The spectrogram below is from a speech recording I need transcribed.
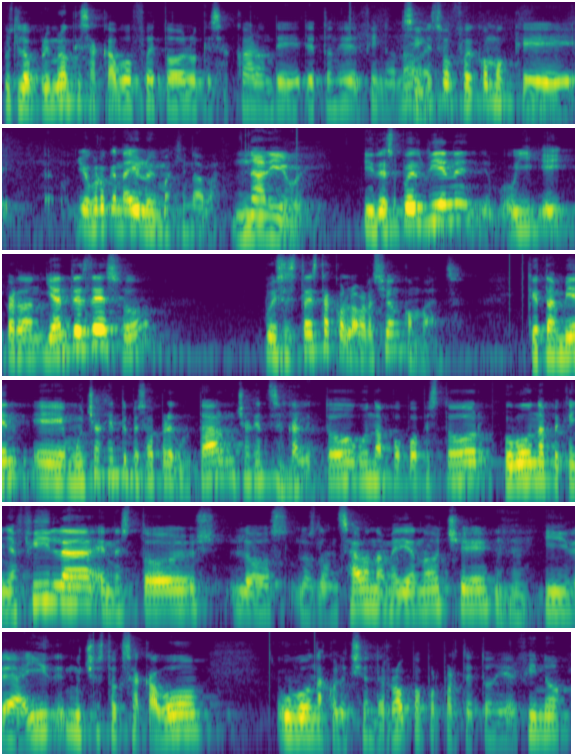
pues lo primero que se acabó fue todo lo que sacaron de, de Tony Delfino, ¿no? Sí. Eso fue como que yo creo que nadie lo imaginaba. Nadie, güey. Y después viene, y- y- perdón, y antes de eso, pues está esta colaboración con Vans. Que también eh, mucha gente empezó a preguntar, mucha gente se calentó, hubo una pop-up store, hubo una pequeña fila, en Stosh los, los lanzaron a medianoche y de ahí mucho stock se acabó. Hubo una colección de ropa por parte de Tony Delfino.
